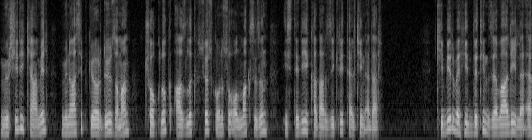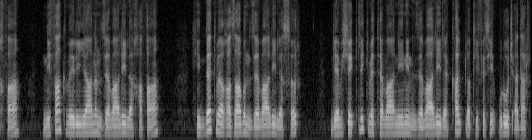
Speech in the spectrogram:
Mürşidi Kamil, münasip gördüğü zaman çokluk azlık söz konusu olmaksızın istediği kadar zikri telkin eder. Kibir ve hiddetin zevaliyle ehfa, nifak ve riyanın zevaliyle hafa, hiddet ve gazabın zevaliyle sır, gevşeklik ve tevaninin zevaliyle kalp latifesi uruç eder.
